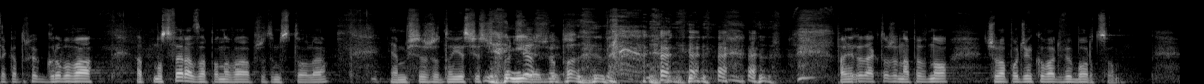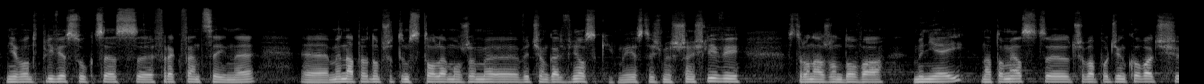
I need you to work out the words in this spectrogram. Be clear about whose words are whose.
Speaker 1: Taka trochę grobowa atmosfera zapanowała przy tym stole. Ja myślę, że to jest jeszcze
Speaker 2: Nie,
Speaker 1: pocieszyć.
Speaker 2: no pan,
Speaker 1: Panie redaktorze, na pewno trzeba podziękować wyborcom. Niewątpliwie sukces e, frekwencyjny. E, My na pewno przy tym stole możemy wyciągać wnioski. My jesteśmy szczęśliwi, strona rządowa mniej, natomiast e, trzeba podziękować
